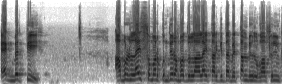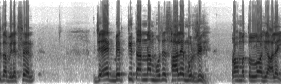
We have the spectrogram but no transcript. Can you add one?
এক ব্যক্তি আবুল্লাহ সমর কুন্দি রহমতুল্লাহ আলাই তার কিতাবে তাম্বিহুল গফিল কিতাবে লিখছেন যে এক ব্যক্তি তার নাম হচ্ছে সালে মুরজি রহমতুল্লাহ আলাই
